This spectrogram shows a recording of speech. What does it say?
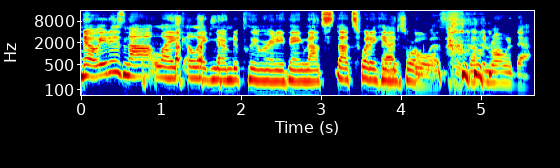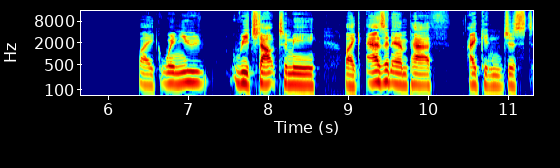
No it is not like a like nom de plume or anything. That's that's what i came that's to this world with. There's nothing wrong with that. Like when you reached out to me like as an empath i can just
